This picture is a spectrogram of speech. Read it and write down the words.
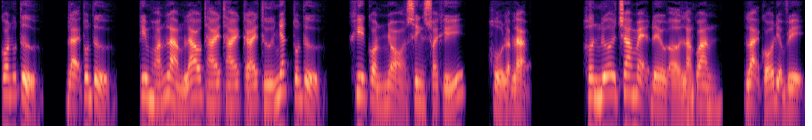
con út tử, đại tôn tử, kim hoán làm lao thái thái cái thứ nhất tôn tử, khi còn nhỏ sinh xoáy khí, hổ lạp lạp. Hơn nữa cha mẹ đều ở làm quan, lại có địa vị.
